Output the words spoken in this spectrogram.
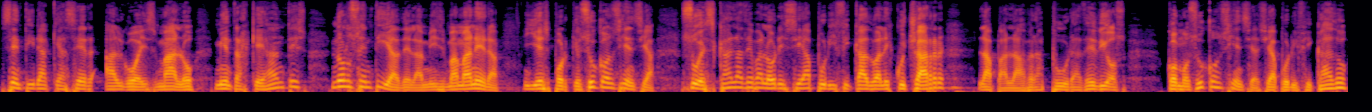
sentirá que hacer algo es malo, mientras que antes no lo sentía de la misma manera, y es porque su conciencia, su escala de valores se ha purificado al escuchar la palabra pura de Dios. Como su conciencia se ha purificado,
